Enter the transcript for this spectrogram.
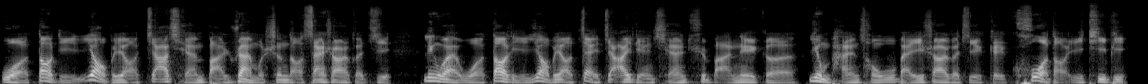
我到底要不要加钱把 RAM 升到三十二个 G？另外，我到底要不要再加一点钱去把那个硬盘从五百一十二个 G 给扩到一 TB？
